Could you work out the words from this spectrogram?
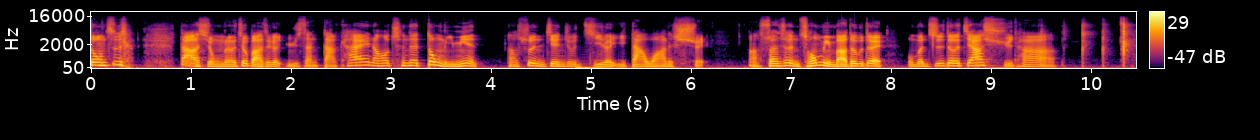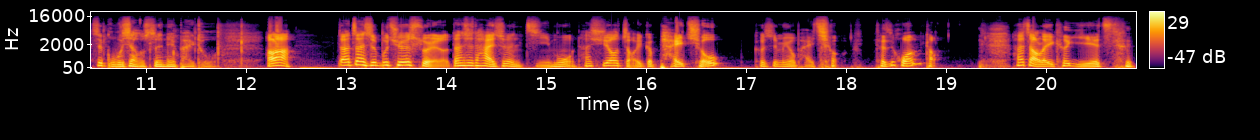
总之，大雄呢就把这个雨伞打开，然后撑在洞里面，然后瞬间就积了一大洼的水啊，算是很聪明吧，对不对？我们值得嘉许他。啊是国小生呢，拜托。好了，他暂时不缺水了，但是他还是很寂寞，他需要找一个排球，可是没有排球，他是荒岛。他找了一颗椰子，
